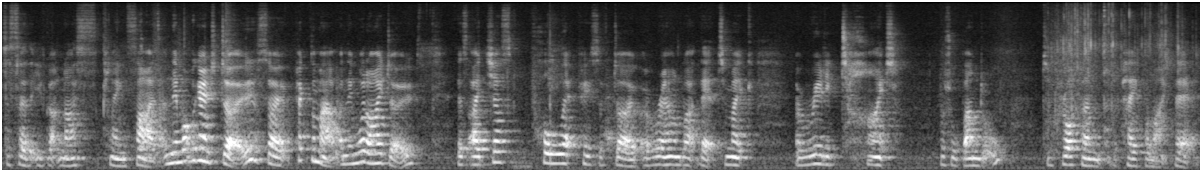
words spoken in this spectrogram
just so that you've got a nice clean sides. And then what we're going to do, so pick them up, and then what I do is I just pull that piece of dough around like that to make a really tight little bundle to drop in the paper like that.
